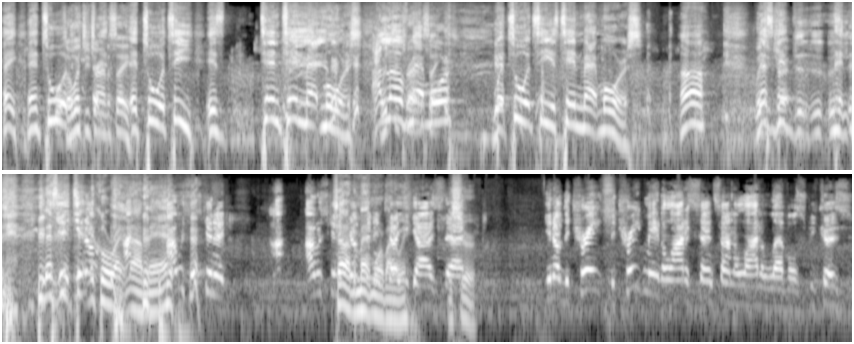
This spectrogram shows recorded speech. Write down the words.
Hey, and Tua. So what you trying to say? And Tua T is 10 10 Matt Moores. I love Matt say? Moore, but Tua T is 10 Matt Moores. Huh? Let's you get let, us You- get you know, technical right I- now, man. I was just gonna, I, I was gonna Shout out to jump Matt in Moore, and by the tell way. you guys For that sure. you know the trade the trade made a lot of sense on a lot of levels because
